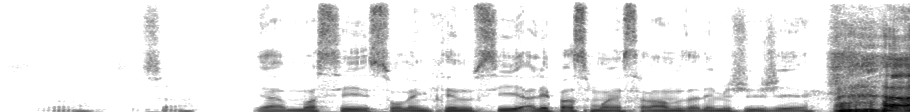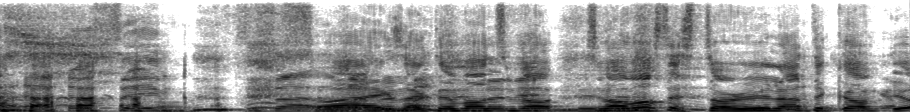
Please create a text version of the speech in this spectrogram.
So, c'est ça. Yeah, moi, c'est sur LinkedIn aussi. Allez pas sur mon Instagram, vous allez me juger. C'est ça. Ouais, exactement. Tu vas, tu vas voir cette story-là, t'es comme, yo,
